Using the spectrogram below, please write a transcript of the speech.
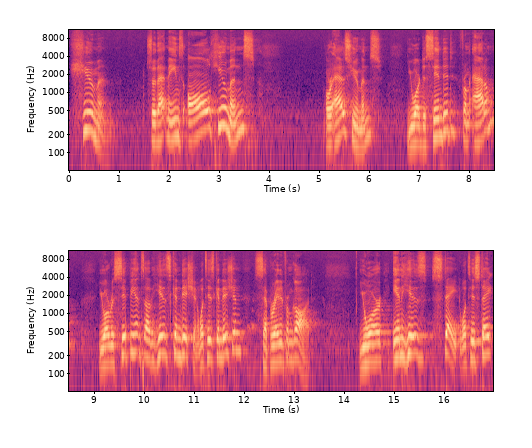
human. So that means all humans, or as humans, you are descended from Adam. You are recipients of his condition. What's his condition? Separated from God. You are in his state. What's his state?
